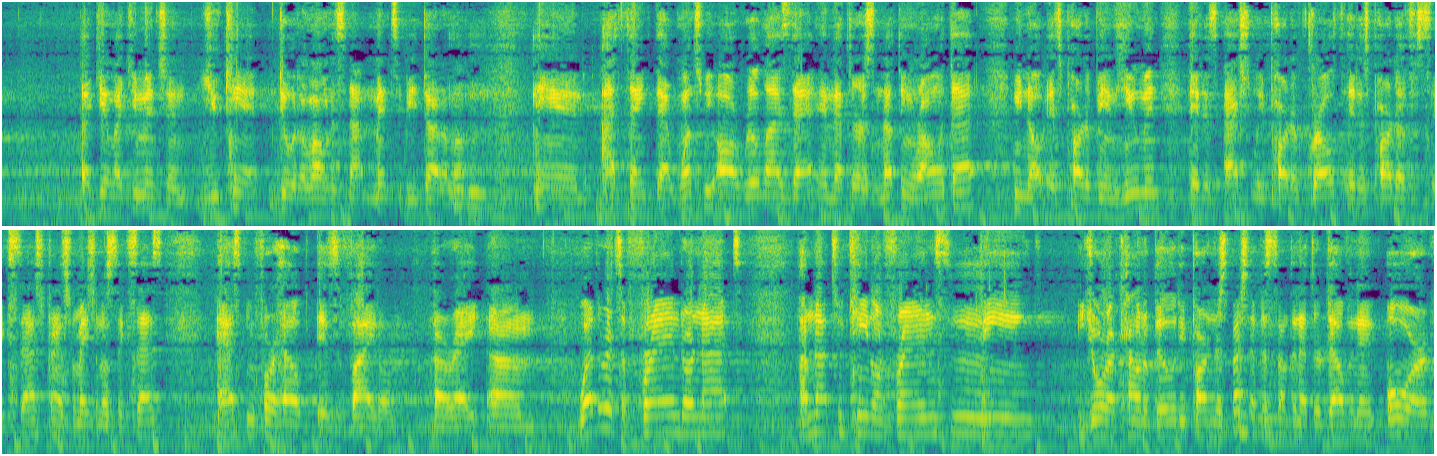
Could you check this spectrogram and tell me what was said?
again, like you mentioned, you can't do it alone. It's not meant to be done alone. Mm-hmm. And I think that once we all realize that and that there's nothing wrong with that, you know, it's part of being human. It is actually part of growth. It is part of success, transformational success. Asking for help is vital. All right. Um, whether it's a friend or not, I'm not too keen on friends mm. being your accountability partner, especially if it's something that they're delving in or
